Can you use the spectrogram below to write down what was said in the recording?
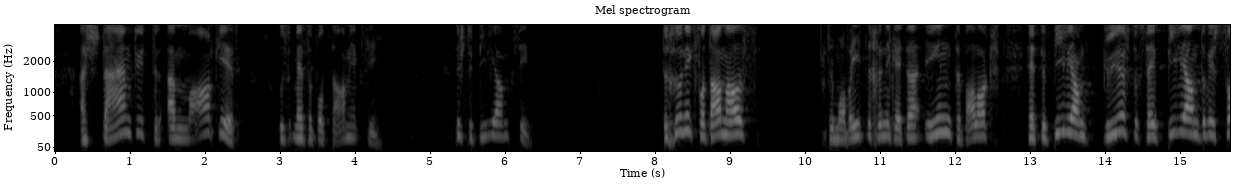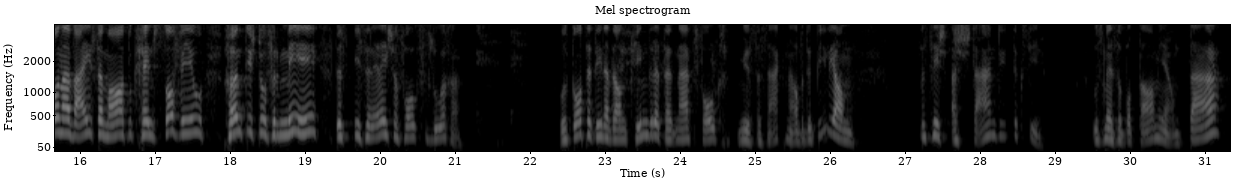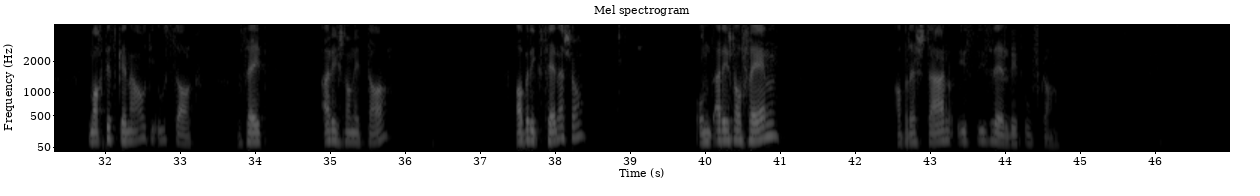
Sterndeuter, ein Magier aus Mesopotamien. Das war der Biliam. Der König von damals, der Moabiterkönig, hat ihn, der Balak, hat der Biliam gerufen und gesagt, Biliam, du bist so ein weiser Mann, du kennst so viel, könntest du für mich das israelische Volk verfluchen? Und Gott hat ihnen daran gehindert, er nicht das Volk müssen segnen. Aber der Biliam, das war ein Sterndeuter aus Mesopotamien. Und der macht jetzt genau die Aussage und sagt, er ist noch nicht da, aber ich sehe ihn schon. Und er ist noch fern, aber der Stern aus Israel wird aufgehen.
